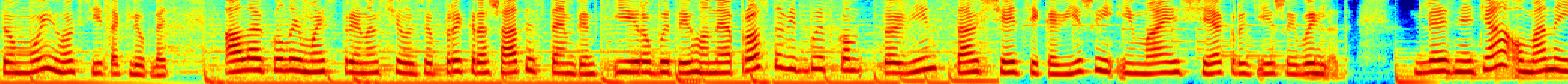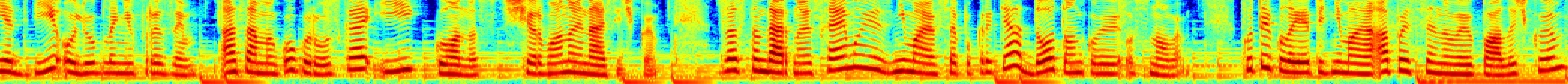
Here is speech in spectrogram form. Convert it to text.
тому його всі так люблять. Але коли майстри навчилися прикрашати стемпінг і робити його не просто відбитком, то він став ще цікавіший і має ще крутіший вигляд. Для зняття у мене є дві улюблені фрези, а саме кукурузка і конус з червоною насічкою. За стандартною схемою знімаю все покриття до тонкої основи. Кутикули я піднімаю апельсиновою паличкою.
